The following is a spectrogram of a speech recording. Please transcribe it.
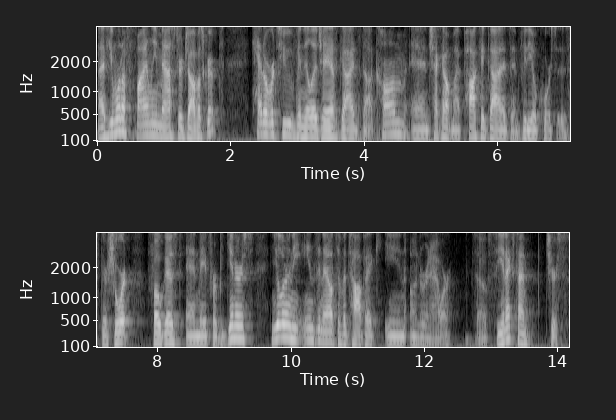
If you want to finally master JavaScript, head over to vanillajsguides.com and check out my pocket guides and video courses. They're short, focused, and made for beginners, and you'll learn the ins and outs of a topic in under an hour. So, see you next time. Cheers.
